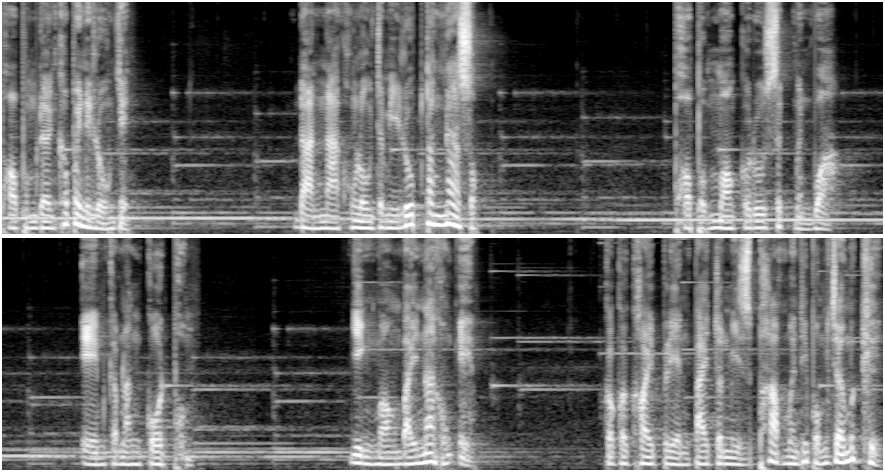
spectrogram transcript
พอผมเดินเข้าไปในโรงเย็น ด้านหน้าของโรงจะมีรูปตั้งหน้าศพ พอผมมองก็รู้สึกเหมือนว่า เอมกำลังโกรธผม ยิ่งมองใบหน้าของเอม ก็ค่อยๆเปลี่ยนไปจนมีสภาพเหมือนที่ผมเจอเมื่อคืน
